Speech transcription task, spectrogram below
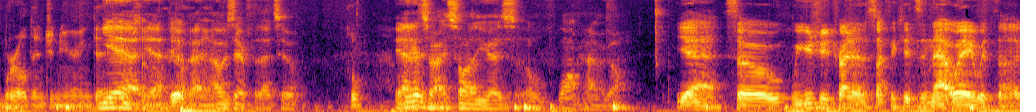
World Engineering Day. Yeah, yeah. like that, Okay, yeah. I was there for that too. Cool. Yeah, Yeah. that's what I saw you guys a long time ago. yeah. So we usually try to suck the kids in that way with uh,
